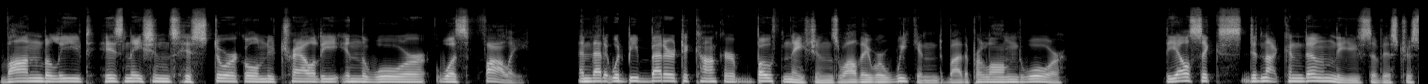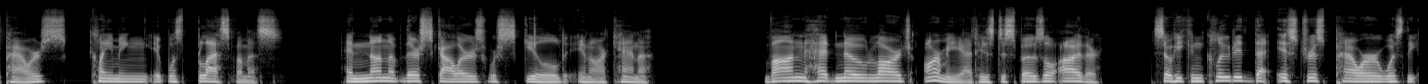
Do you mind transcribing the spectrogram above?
Von believed his nation's historical neutrality in the war was folly and that it would be better to conquer both nations while they were weakened by the prolonged war. The Elsics did not condone the use of Istra's powers, claiming it was blasphemous, and none of their scholars were skilled in arcana. Von had no large army at his disposal either, so he concluded that Istra's power was the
